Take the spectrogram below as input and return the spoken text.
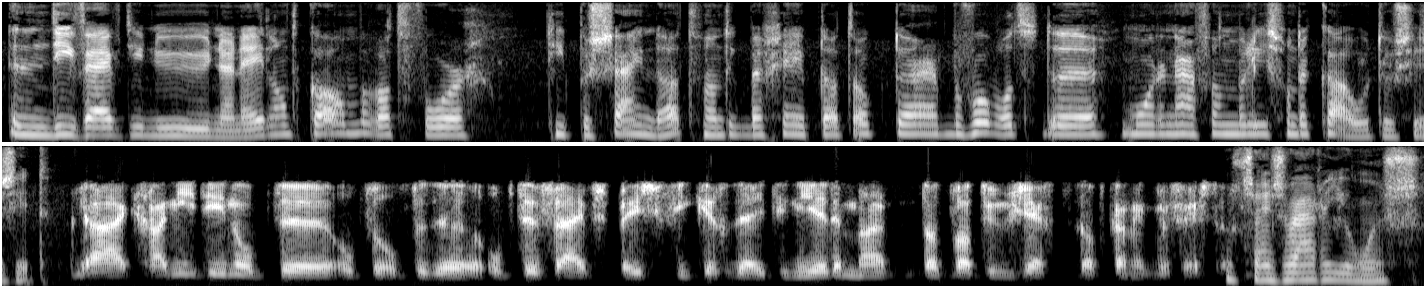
En die vijf die nu naar Nederland komen, wat voor types zijn dat? Want ik begreep dat ook daar bijvoorbeeld de moordenaar van Marlies van der Kouwen tussen zit. Ja, ik ga niet in op de, op de, op de, op de vijf specifieke gedetineerden... maar dat wat u zegt, dat kan ik bevestigen. Dat zijn zware jongens.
